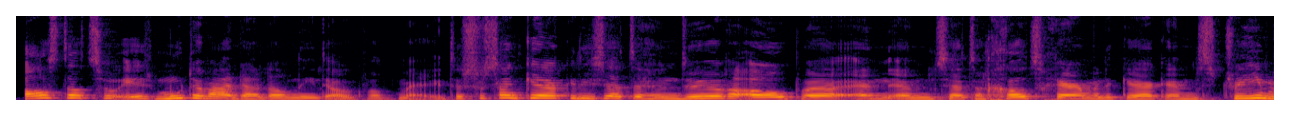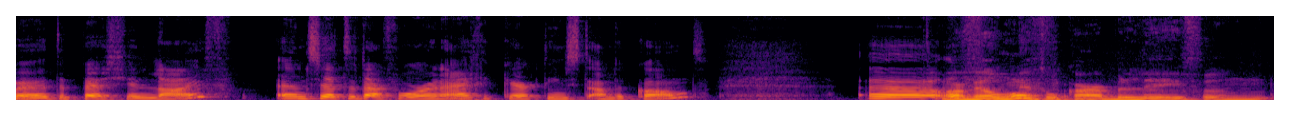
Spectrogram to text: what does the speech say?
als dat zo is, moeten wij daar dan niet ook wat mee? Dus er zijn kerken die zetten hun deuren open en, en zetten een groot scherm in de kerk en streamen de Passion live. En zetten daarvoor hun eigen kerkdienst aan de kant. Eh, Maar of- wel of- met elkaar beleven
